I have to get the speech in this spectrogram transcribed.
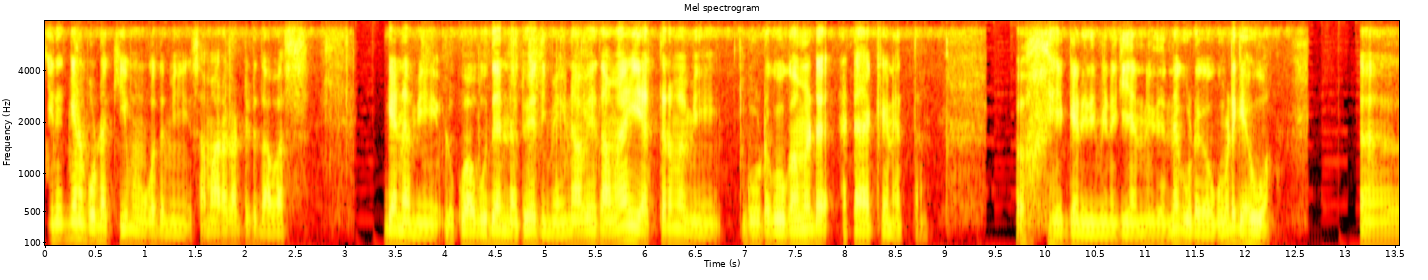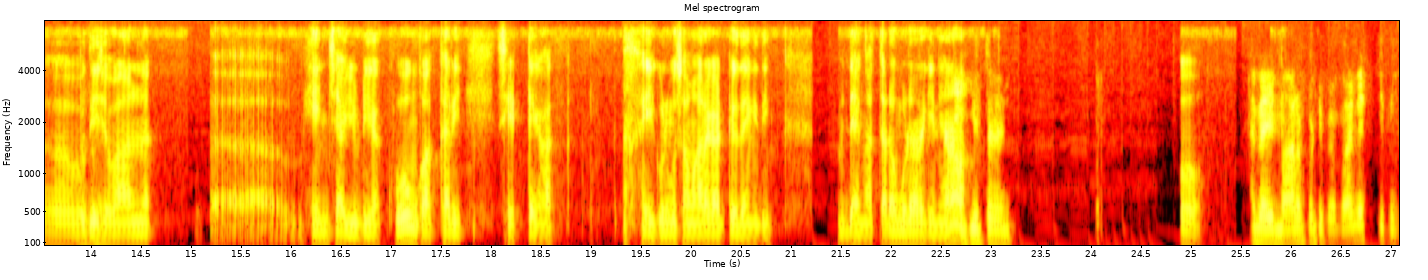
කෙනෙක් ගැන පොඩක් කියීම. මොකද මේ සමාරකට්ට දවස් ගැන මේ ලොකු අවබෝධයන් නැතුව ඇති. මෙයිනාවේ තමයි ඇත්තරම මේ ගෝටකෝගමට ඇටෑක්ක නැත්තා ඒ ගැනදි මෙෙන කියන්න දෙන්න ගොඩකවකමට ගැහ්වා. දේශවාලන හෙංචා යුටියක් හෝ මොකක් හරි සෙට් එකක්. ඒගුලම සමාරකට්ටයෝ දැඟඉතින් දැන් අත්තරමුට අරගෙන යනවා. යුතර ඕ හැබැයි මාර පොටි ප්‍රමාණය ඉතින්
